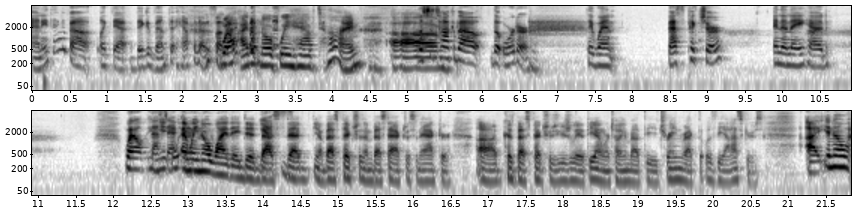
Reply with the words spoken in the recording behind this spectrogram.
anything about like that big event that happened on Sunday? Well, I don't know if we have time. Uh, Let's just talk about the order. They went Best Picture, and then they had Well, Best y- actor. and we know why they did best Yes. that you know best picture than best actress and actor because best picture is usually at the end. We're talking about the train wreck that was the Oscars. Uh, you know,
